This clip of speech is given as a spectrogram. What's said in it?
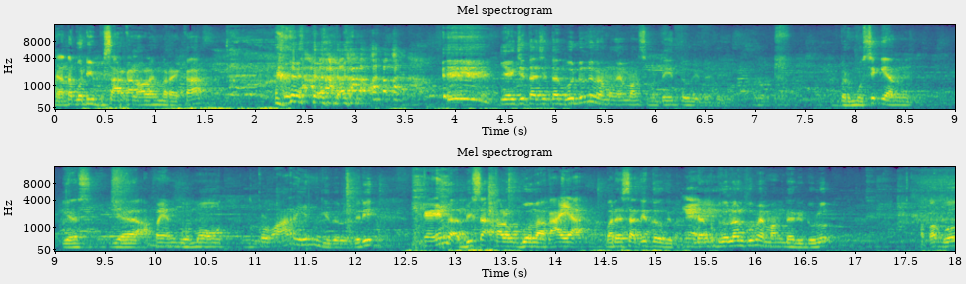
Ternyata gue dibesarkan oleh mereka. yang cita-cita gue dulu memang emang seperti itu gitu. Jadi, bermusik yang ya ya apa yang gue mau keluarin gitu loh. Jadi kayaknya nggak bisa kalau gue nggak kaya pada saat itu gitu. Dan kebetulan gue memang dari dulu apa gue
